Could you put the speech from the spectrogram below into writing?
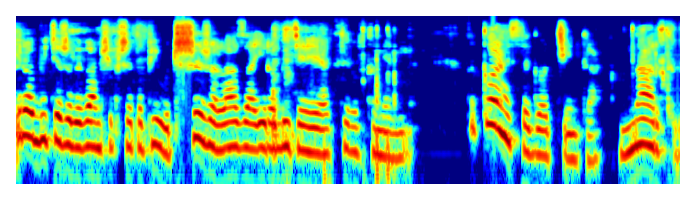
i robicie, żeby wam się przetopiły trzy żelaza i robicie je jak kilo w kamienny. To koniec tego odcinka. Narka.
